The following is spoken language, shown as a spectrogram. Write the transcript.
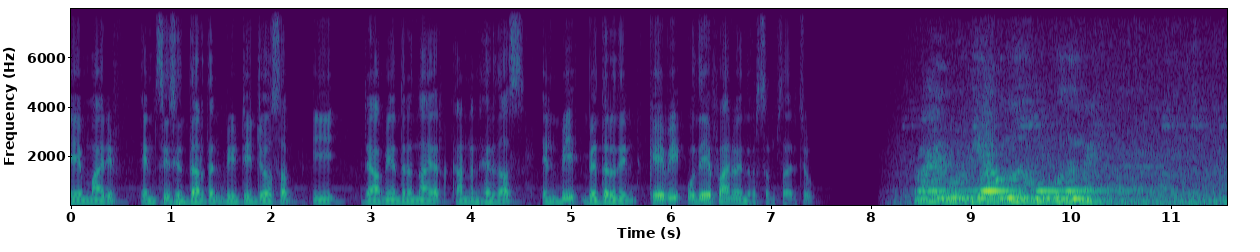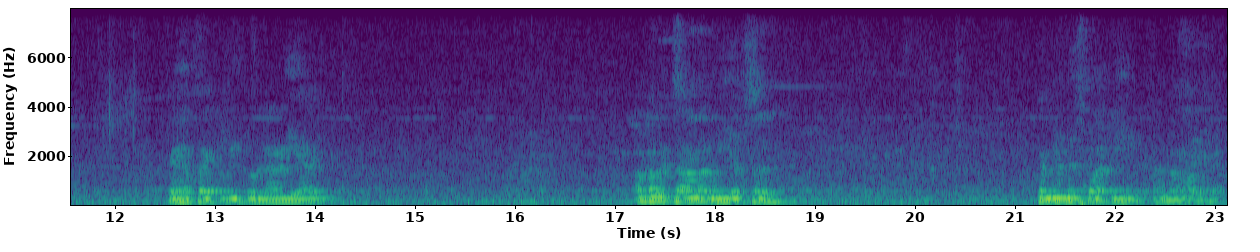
A M Arif M C Siddharthan V T Joseph E Ramachandran Nair Kannan Haridas N B Badaruddin K V Udayabhanu എന്നിവർ സംസാരിച്ചു. തന്നെ തൊഴിലാളിയായി അവിടെ വെച്ചാണ് വി എസ് കമ്മ്യൂണിസ്റ്റ് പാർട്ടിയിൽ അംഗമാവുന്നത്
